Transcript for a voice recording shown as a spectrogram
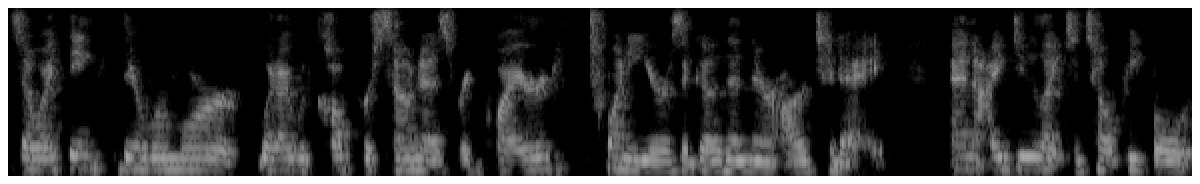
So I think there were more what I would call personas required 20 years ago than there are today. And I do like to tell people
